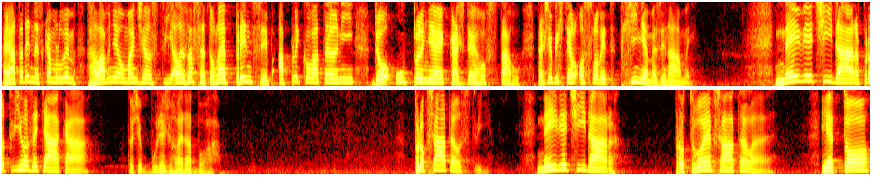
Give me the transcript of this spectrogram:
A já tady dneska mluvím hlavně o manželství, ale zase tohle je princip aplikovatelný do úplně každého vztahu. Takže bych chtěl oslovit tchýně mezi námi. Největší dár pro tvýho zeťáka, to, že budeš hledat Boha. Pro přátelství. Největší dár pro tvoje přátelé je to,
